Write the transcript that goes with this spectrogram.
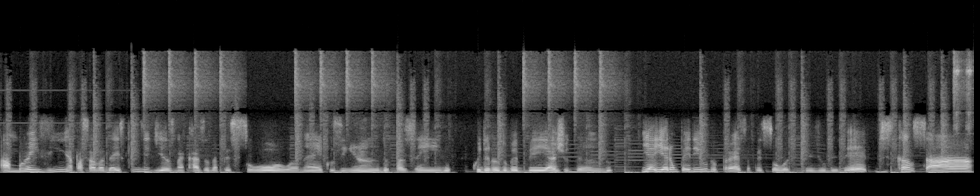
a mãe vinha, passava 10, 15 dias na casa da pessoa, né, cozinhando, fazendo, cuidando do bebê, ajudando. E aí era um período para essa pessoa que teve o bebê descansar,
